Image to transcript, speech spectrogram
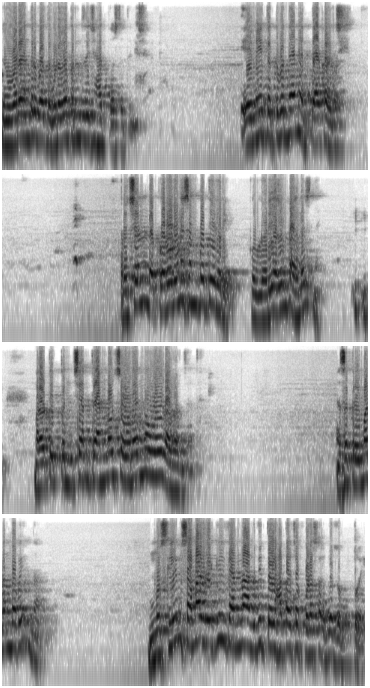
तुम्ही वरानंतर पाहतो गुडव्यापर्यंत त्याचे हात पोचतात त्यांचे. एम ए तत्वज्ञान आहेत त्या काळची. प्रचंड करोडोने संपत्ती घरी. पण घरी अजून पाहिलंच नाही. मला वाटते पंच्याण्णव त्र्याण्णव चौऱ्याण्णव वय बाबांचं आता असं प्रेमानंद बाबा आहेत ना? मुस्लिम समाज देखील त्यांना अगदी तळ हाताच्या फोडासारखं जगतोय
